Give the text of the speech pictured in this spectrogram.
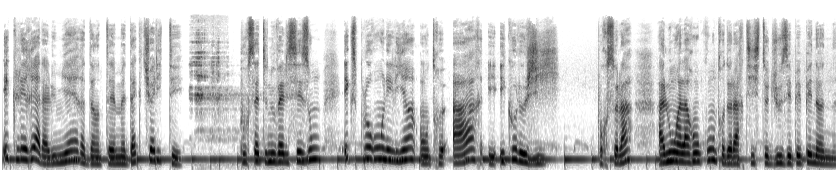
éclairée à la lumière d'un thème d'actualité. Pour cette nouvelle saison, explorons les liens entre art et écologie. Pour cela, allons à la rencontre de l'artiste Giuseppe Pennone.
